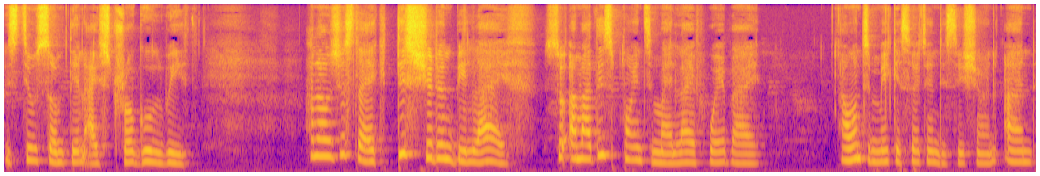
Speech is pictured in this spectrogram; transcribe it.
it's still something i struggle with. And i was just like this shouldn't be life. So i'm at this point in my life whereby i want to make a certain decision and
